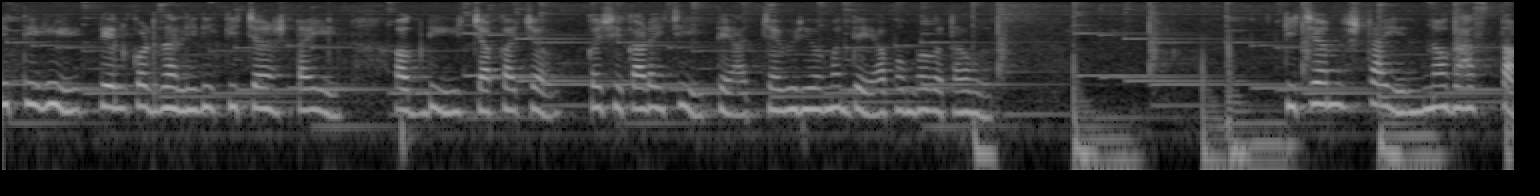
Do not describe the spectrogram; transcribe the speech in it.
कितीही तेलकट झालेली किचन स्टाईल अगदी चकाचक कशी काढायची ते आजच्या व्हिडिओमध्ये आपण बघत आहोत. किचन स्टाईल न घासता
